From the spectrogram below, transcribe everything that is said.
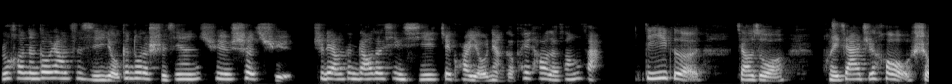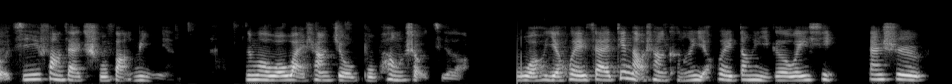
如何能够让自己有更多的时间去摄取质量更高的信息？这块有两个配套的方法。第一个叫做回家之后手机放在厨房里面，那么我晚上就不碰手机了。我也会在电脑上可能也会登一个微信，但是。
